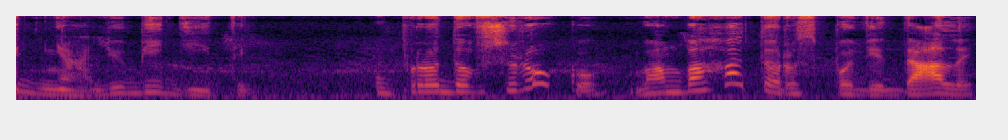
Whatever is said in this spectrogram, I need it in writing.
дня, любі діти! Упродовж року вам багато розповідали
